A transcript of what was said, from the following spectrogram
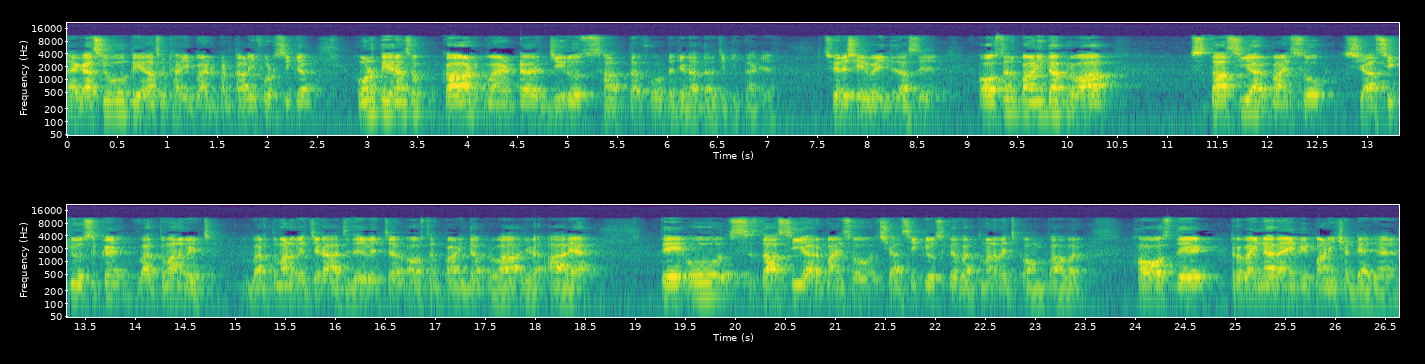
ਹੈਗਾ ਸੀ, ਉਹ 1328.45 ਫੁੱਟ ਸੀਗਾ। ਹੁਣ 1361.07 ਫੁੱਟ ਜਿਹੜਾ ਦਰਜ ਕੀਤਾ ਗਿਆ। ਸਵੇਰੇ 6 ਵਜੇ ਦੇ ਦੱਸੇ ਔਸਤਨ ਪਾਣੀ ਦਾ ਪ੍ਰਵਾਹ 87586 ਕਿਊਸਕ ਵਰਤਮਾਨ ਵਿੱਚ ਵਰਤਮਾਨ ਵਿੱਚ ਜਿਹੜਾ ਅੱਜ ਦੇ ਵਿੱਚ ਔਸਤਨ ਪਾਣੀ ਦਾ ਪ੍ਰਵਾਹ ਜਿਹੜਾ ਆ ਰਿਹਾ ਤੇ ਉਹ 87586 ਕਿਊਸਕ ਵਰਤਮਾਨ ਵਿੱਚ ਪੌਂਗ ਪਾਵਰ ਹਾਊਸ ਦੇ ਟਰਬਾਈਨਾਂ ਰਾਹੀਂ ਵੀ ਪਾਣੀ ਛੱਡਿਆ ਜਾ ਰਿਹਾ।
